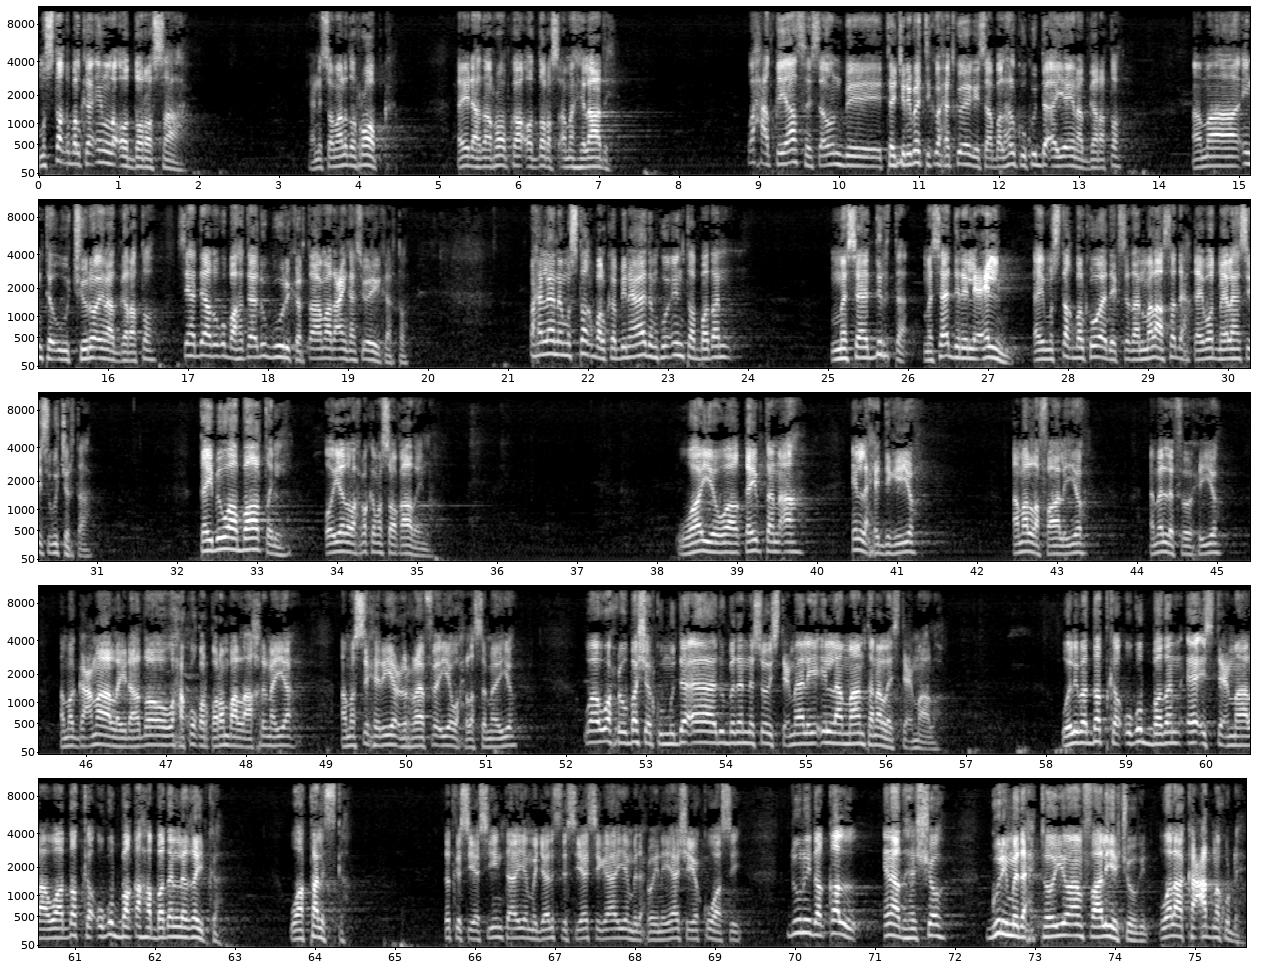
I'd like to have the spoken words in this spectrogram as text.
mustaqbalka in la odorosaa yacni soomaalidu roobka ay yidhahdaan roobkaa odoros ama hilaadi waxaad qiyaasaysaa un bitajribatik waxaad ku eegaysaa bal halkuu ku da'ayo inaad garato ama inta uu jiro inaad garato. Si haddii aad ugu baahato aad u guuri karto ama aad caynkaasi u eegi karto. Waxaan leenahay mustaqbalka bini aadamku inta badan masaadirta masaadir alcilm ay mustaqbalka u adeegsadaan malaha saddex qaybood meelahaasi isugu jirtaa. Qaybi waa baatil oo iyada waxba kama soo qaadayno waayo waa qaybtan ah in la xidigiyo ama la faaliyo ama la fooxiyo ama gacmaha la yidhaahdo waxa ku qorqoran baa la akhrinaya ama sixir iyo curaafo iyo wax la sameeyo. Waa wuxuu basharku muddo aad u badanna soo isticmaalaya ilaa maantana la isticmaalo. Weliba dadka ugu badan ee isticmaalaa waa dadka ugu baqaha badan le haybka waa taliska dadka siyaasiyiinta iyo majaalista siyaasigaa iyo madaxweynayaasha iyo kuwaasi. Dunida qal inaad hesho guri madaxtooyo aan faaliya joogin walaa kacadna ku dheh.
